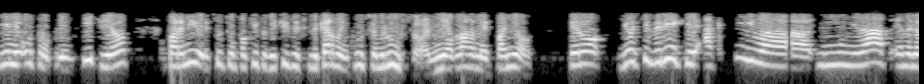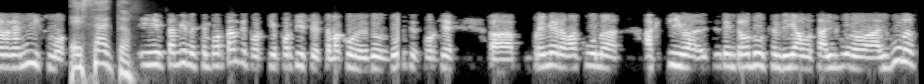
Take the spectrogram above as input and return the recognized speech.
tiene otro principio. Para mí resulta un poquito difícil explicarlo incluso en ruso, ni hablar en español. Pero yo sí diría que activa inmunidad en el organismo. Exacto. Y también es importante porque, porque esta vacuna de dos dosis, porque uh, primera vacuna activa, se introducen, digamos, algunos,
